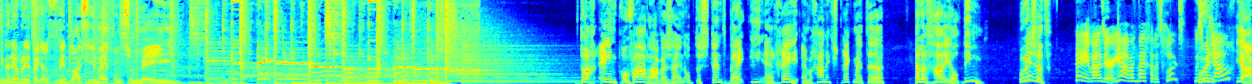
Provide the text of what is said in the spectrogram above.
Ik ben heel benieuwd wat je ervan vindt. Luister je met ons mee. Dag 1 Provada. We zijn op de stand bij ING. En we gaan in gesprek met eh Helen Gajaldien. Hoe is het? Hey Wouter, ja, met mij gaat het goed. Hoe is het met jou? Ja,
